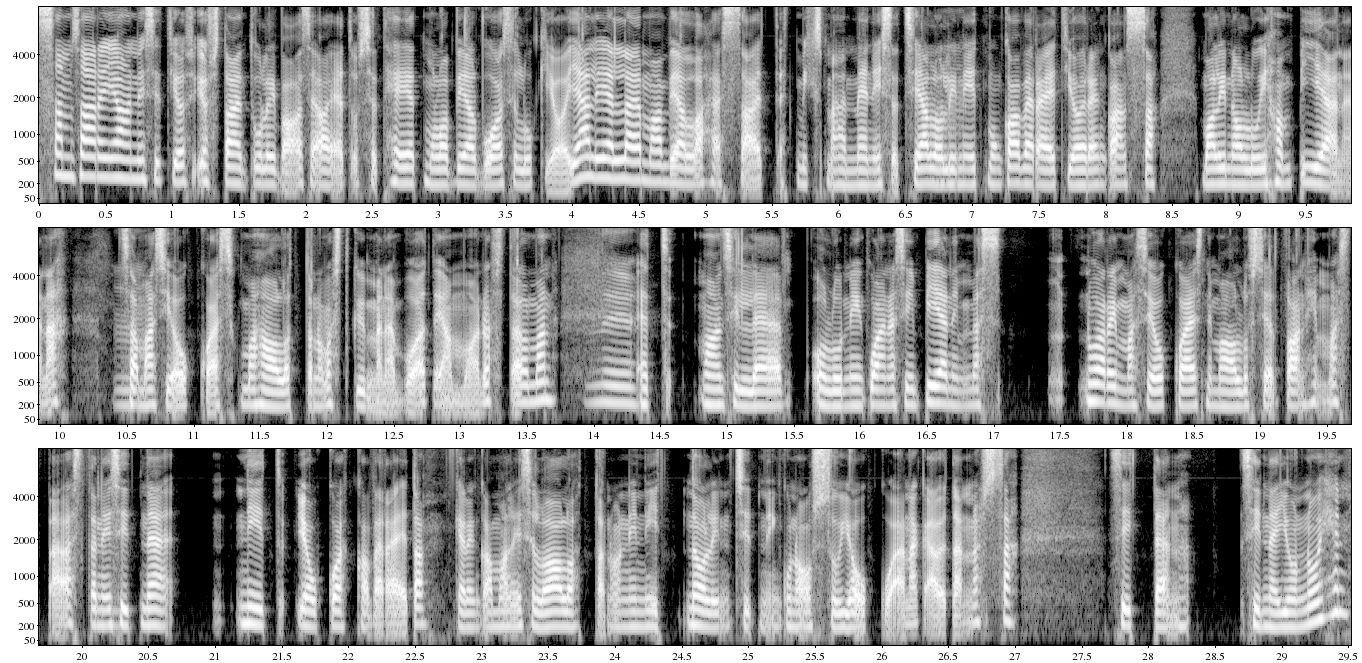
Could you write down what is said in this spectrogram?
SM-sarjaan, niin sitten jos, jostain tuli vaan se ajatus, että hei, että mulla on vielä vuosi lukioa jäljellä ja mä oon vielä lahessa, että, että miksi mä en menisi. Että siellä oli Mm. niitä mun kavereita, joiden kanssa mä olin ollut ihan pienenä Mm. samassa joukkueessa, kun mä oon aloittanut vasta 10-vuotiaan muodostelman. Niin. Että mä oon silleen ollut niin kuin aina siinä pienimmässä, nuorimmassa joukkueessa, niin mä oon ollut sieltä vanhimmasta päästä, niin sitten ne niitä joukkuekavereita, kenen kanssa mä olin silloin aloittanut, niin niit, ne oli nyt sitten niin noussut joukkueena käytännössä sitten sinne junnuihin.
